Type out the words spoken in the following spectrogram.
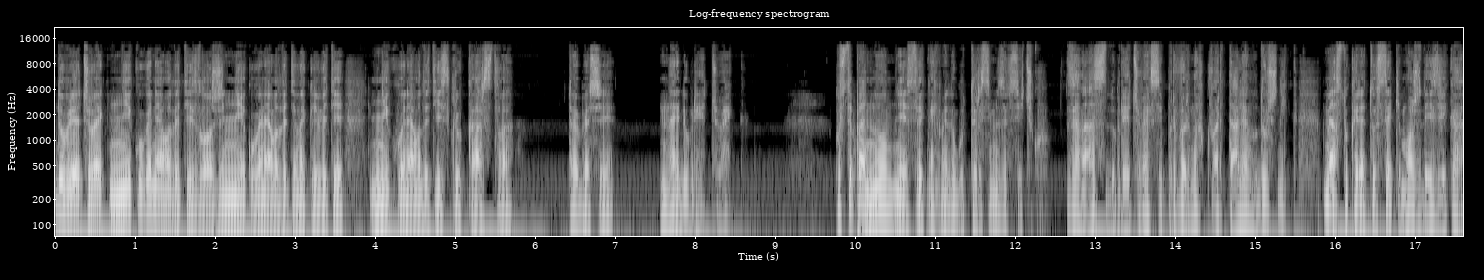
добрият човек никога няма да ти изложи, никога няма да ти наклевети, никога няма да ти изклюкарства. Той беше най-добрият човек. Постепенно ние свикнахме да го търсим за всичко. За нас добрият човек се превърна в квартален удушник, място, където всеки може да извика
